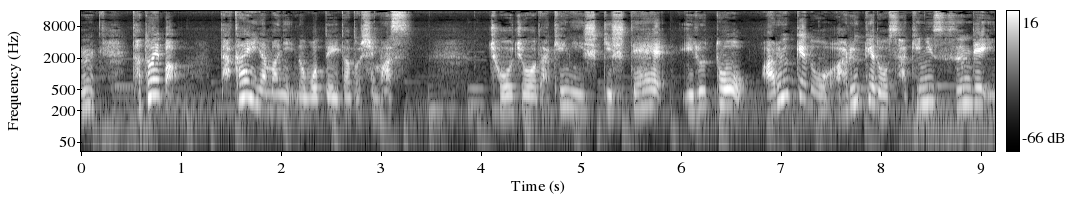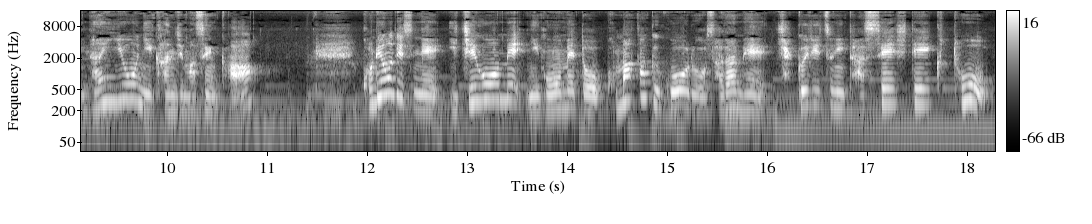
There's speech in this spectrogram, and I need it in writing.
うん。例えば、高い山に登っていたとします。頂上だけに意識していると、あるけどあるけど先に進んでいないように感じませんか？これをですね、1合目、2合目と細かくゴールを定め、着実に達成していくと、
